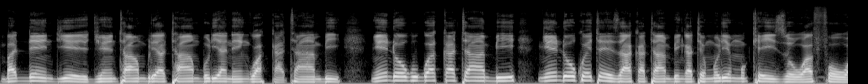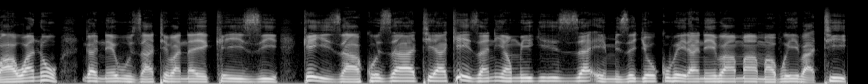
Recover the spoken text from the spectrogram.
mbadde ndi eyo gye ntambulya tambulya nengwa katambi. Ngenda okugwa katambi ngenda okwetereza akatambi nga temulimu keizi owaffe owawano nga nebuuza ate banaye keizi. Keizi akoze atya? Keizi ani yamuyigiriza emize gy'okubeera ne bamaama bwe bati?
